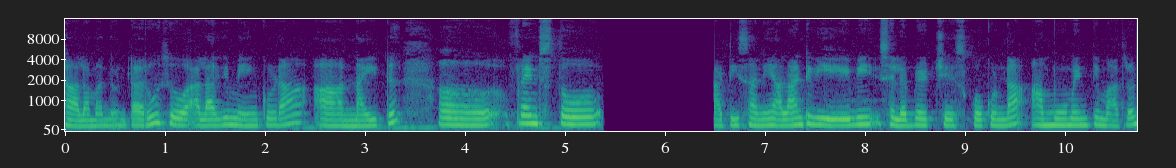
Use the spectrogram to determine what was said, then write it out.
చాలామంది ఉంటారు. సో అలాగే మేము కూడా ఆ నైట్ ఫ్రెండ్స్తో పార్టీస్ అని అలాంటివి ఏవి సెలబ్రేట్ చేసుకోకుండా ఆ మూమెంట్ని మాత్రం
